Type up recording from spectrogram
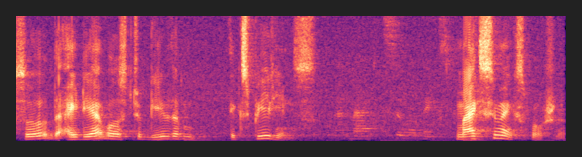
So the idea was to give them experience, maximum exposure,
